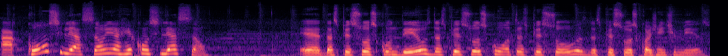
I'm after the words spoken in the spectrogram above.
a conciliação e a reconciliação. É, das pessoas com Deus, das pessoas com outras pessoas, das pessoas com a gente mesmo.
